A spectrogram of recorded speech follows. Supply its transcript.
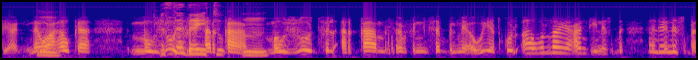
يعني نوع. هوكا موجود في استدعيته. الأرقام مم. موجود في الأرقام مثلا في النسب المئوية تقول آه والله عندي نسبة أنا نسبة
